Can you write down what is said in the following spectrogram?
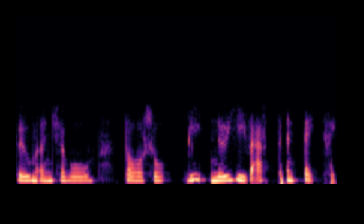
viele Menschen, die da schon wie neue Werte entdecken.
